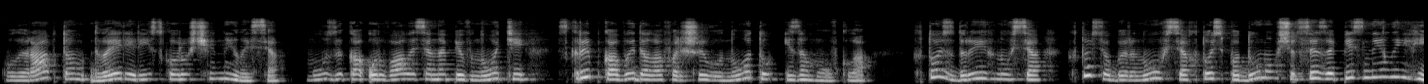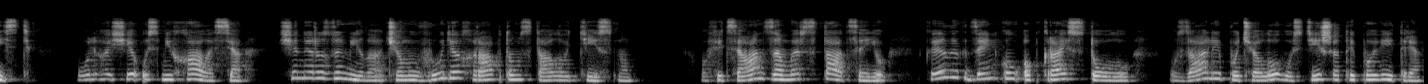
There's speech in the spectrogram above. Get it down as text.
коли раптом двері різко розчинилися. Музика урвалася на півноті, скрипка видала фальшиву ноту і замовкла. Хтось здригнувся, хтось обернувся, хтось подумав, що це запізнилий гість. Ольга ще усміхалася, ще не розуміла, чому в грудях раптом стало тісно. Офіціант замер стацею, келих дзенькнув об край столу, у залі почало густішати повітря.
